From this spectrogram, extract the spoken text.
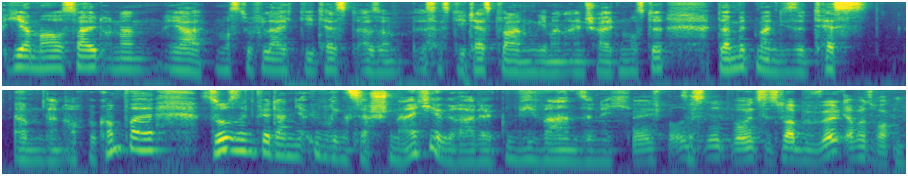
hier im Haushalt und dann, ja, musst du vielleicht die Test, also ist das die Testwarnung, die man einschalten musste, damit man diese Tests ähm, dann auch bekommt, weil so sind wir dann ja übrigens, das schneit hier gerade wie wahnsinnig. Ja, ich bei uns nicht, bei uns ist zwar bewölkt, aber trocken.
